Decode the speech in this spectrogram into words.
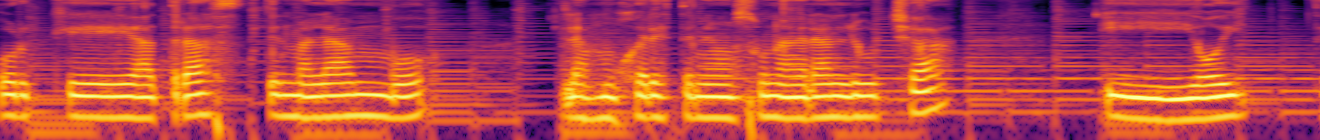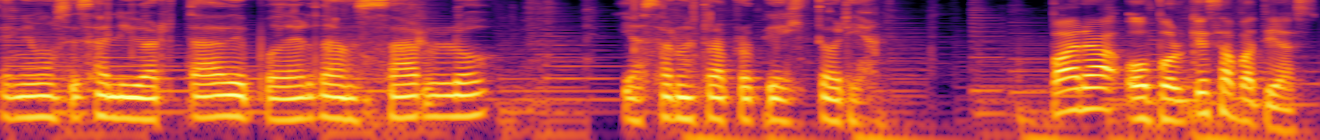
porque atrás del malambo las mujeres tenemos una gran lucha y hoy tenemos esa libertad de poder danzarlo y hacer nuestra propia historia. ¿Para o por qué zapateas?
